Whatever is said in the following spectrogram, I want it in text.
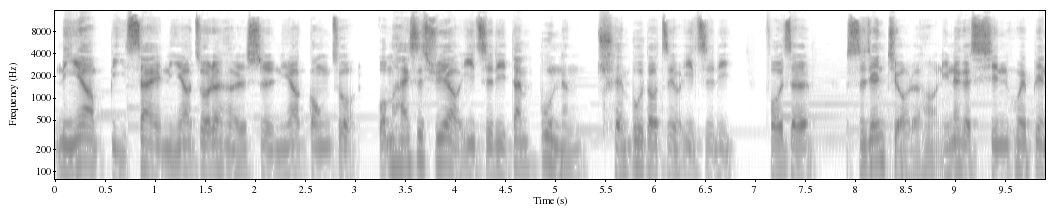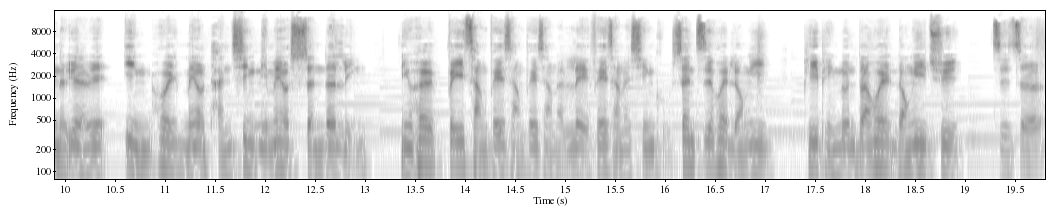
你要比赛，你要做任何的事，你要工作，我们还是需要有意志力，但不能全部都只有意志力，否则时间久了哈，你那个心会变得越来越硬，会没有弹性，你没有神的灵。你会非常非常非常的累，非常的辛苦，甚至会容易批评论断，会容易去指责，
